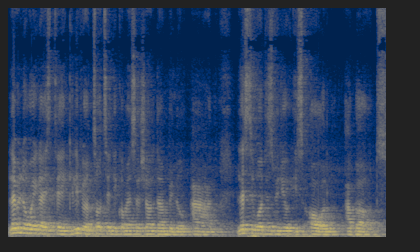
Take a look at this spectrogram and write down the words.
Let me know what you guys think. Leave your thoughts in the comment section down below and let's see what this video is all about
